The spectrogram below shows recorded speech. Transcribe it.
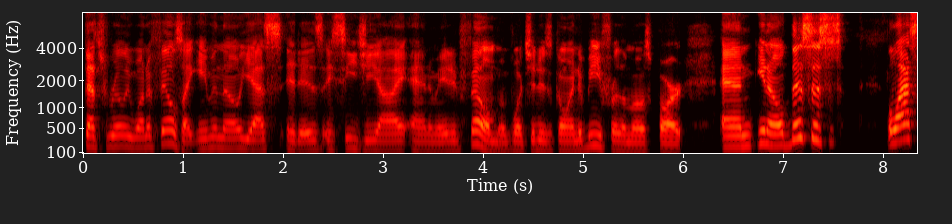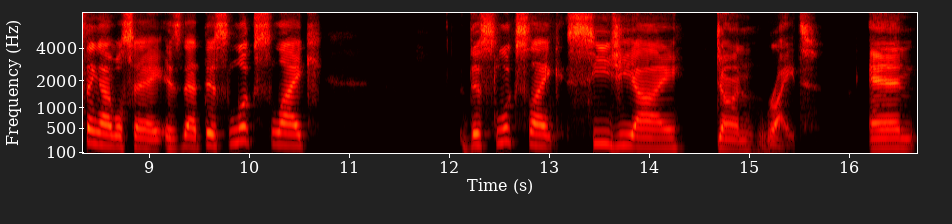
That's really what it feels like, even though, yes, it is a CGI animated film of which it is going to be for the most part. And, you know, this is the last thing I will say is that this looks like this looks like CGI done right. And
